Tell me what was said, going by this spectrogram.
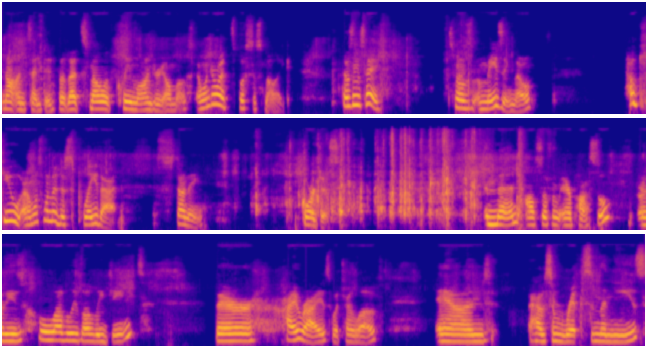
not unscented, but that smell of clean laundry almost. I wonder what it's supposed to smell like. Doesn't say. It smells amazing though. How cute! I almost want to display that. Stunning, gorgeous. And then also from Aeropostale are these lovely, lovely jeans. They're high rise, which I love, and have some rips in the knees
